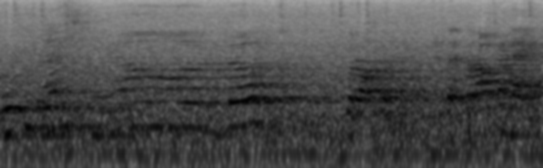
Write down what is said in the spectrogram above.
which is just near the crocodile. The crocodile.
